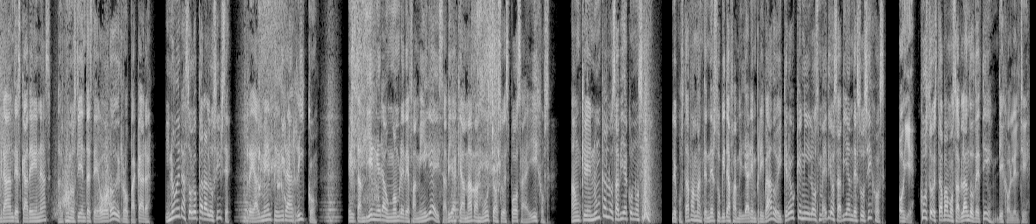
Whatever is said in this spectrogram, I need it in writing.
Grandes cadenas, algunos dientes de oro y ropa cara. Y no era solo para lucirse, realmente era rico. Él también era un hombre de familia y sabía que amaba mucho a su esposa e hijos, aunque nunca los había conocido. Le gustaba mantener su vida familiar en privado y creo que ni los medios sabían de sus hijos. Oye, justo estábamos hablando de ti, dijo Lilty.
